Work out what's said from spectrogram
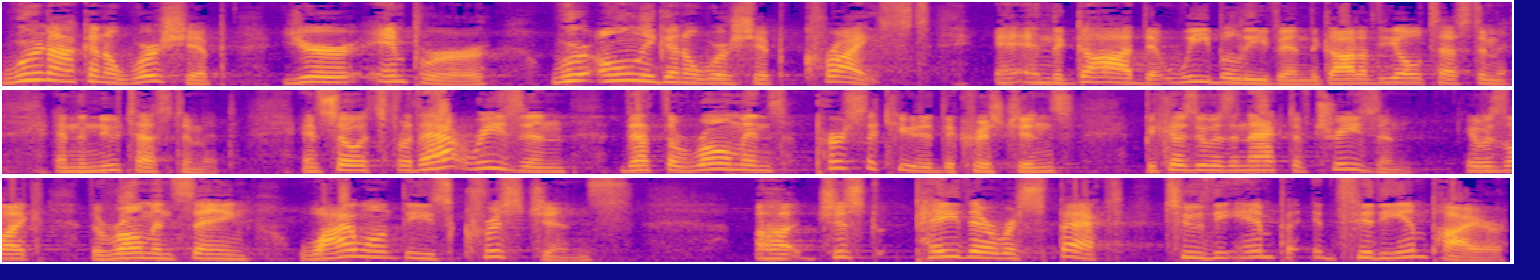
we're not going to worship your emperor. We're only going to worship Christ and, and the God that we believe in, the God of the Old Testament and the New Testament. And so it's for that reason that the Romans persecuted the Christians because it was an act of treason. It was like the Romans saying, Why won't these Christians uh, just pay their respect to the, imp- to the empire?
